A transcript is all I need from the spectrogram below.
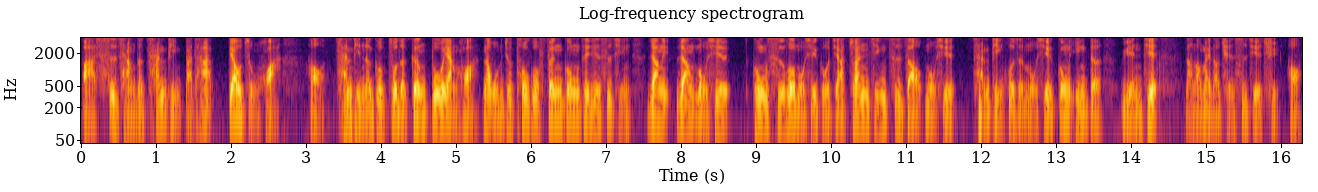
把市场的产品把它标准化，好，产品能够做得更多样化。那我们就透过分工这件事情，让让某些公司或某些国家专精制造某些产品或者某些供应的元件。然后卖到全世界去，好。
